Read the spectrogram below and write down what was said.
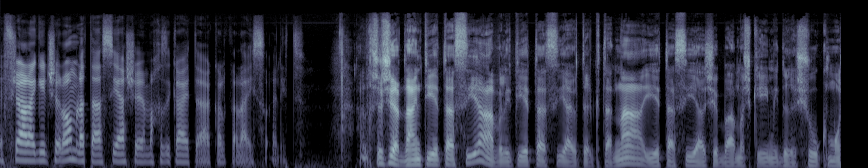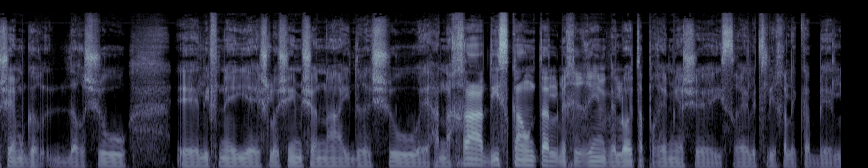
אפשר להגיד שלום לתעשייה שמחזיקה את הכלכלה הישראלית. אני חושב שעדיין תהיה תעשייה, אבל היא תהיה תעשייה יותר קטנה, יהיה תעשייה שבה המשקיעים ידרשו, כמו שהם דרשו אה, לפני 30 אה, שנה, ידרשו אה, הנחה, discount על מחירים, ולא את הפרמיה שישראל הצליחה לקבל.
